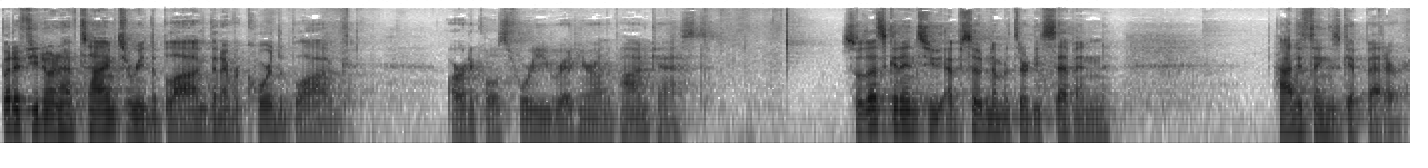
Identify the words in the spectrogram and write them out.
But if you don't have time to read the blog, then I record the blog articles for you right here on the podcast. So let's get into episode number 37 How do things get better?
